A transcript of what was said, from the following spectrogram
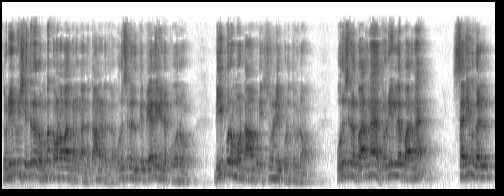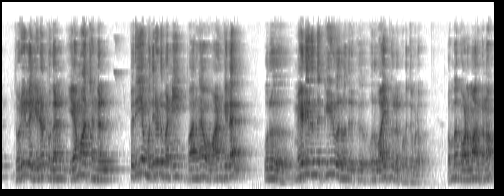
தொழில் விஷயத்துல ரொம்ப கவனமா இருக்கணுங்க அந்த காலகட்டத்தில். ஒரு சிலருக்கு வேலை இழப்பு வரும். டீப்ரமோட் ஆகக்கூடிய சூழ்நிலையை கொடுத்து விடும் ஒரு சிலர் பாருங்க தொழிலில் பாருங்க. சரிவுகள் தொழிலில் இழப்புகள் ஏமாற்றங்கள் பெரிய முதலீடு பண்ணி பாருங்க வாழ்க்கையில் ஒரு மேலிருந்து கீழ் வருவதற்கு ஒரு வாய்ப்புகளை கொடுத்து விடும் ரொம்ப கவனமாக இருக்கணும்.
